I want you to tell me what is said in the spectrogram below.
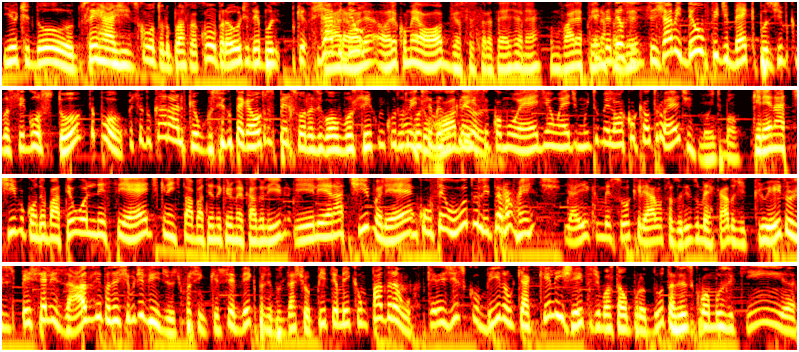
e eu te dou 100 reais de desconto no próxima compra, ou eu te deposito. Porque você já Cara, me deu. olha, olha como é óbvio essa estratégia, né? Como vale a Você pena entendeu? fazer. Você você já me deu um feedback positivo que você gostou. Então, pô, vai ser do caralho, porque eu consigo pegar outras pessoas igual você com conteúdo Não, que você tu mesmo roda criou. isso como ad, é um ad muito melhor que qualquer outro ad. Muito bom. Porque ele é nativo, quando eu bater o olho nesse ad, que a gente tá batendo aqui no Mercado Livre, ele é nativo, ele é um conteúdo, literalmente. E aí começou a criar nos Estados Unidos um mercado de creators especializados em fazer esse tipo de vídeo. Tipo assim, porque você vê que, por exemplo, os da Shopee tem meio que um padrão. Porque eles descobriram que aquele jeito de mostrar o produto, às vezes com uma musiquinha,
